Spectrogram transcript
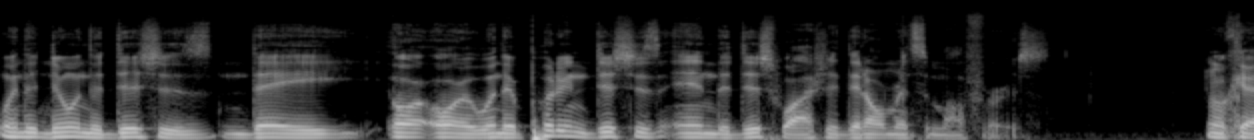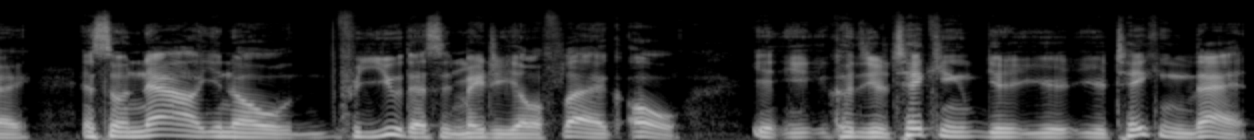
when they're doing the dishes, they, or, or when they're putting dishes in the dishwasher, they don't rinse them off first. Okay. And so now, you know, for you, that's a major yellow flag. Oh, because you're taking you're, you're you're taking that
